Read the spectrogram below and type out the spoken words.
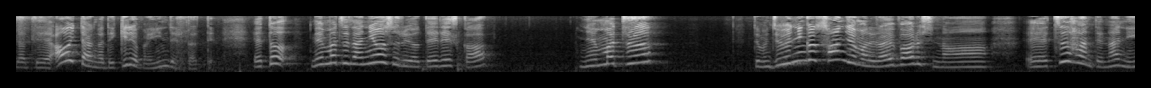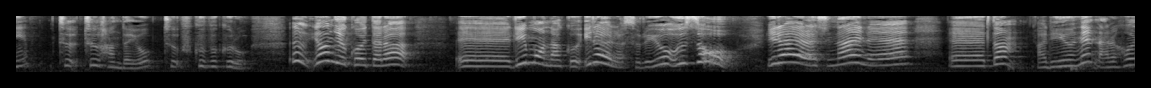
だって、青いタンができればいいんだよ。だって。えっと、年末何をする予定ですか？年末？でも12月30までライブあるしなえー、通販って何？通通販だよ。福袋。うん、40超えたら、えー、理もなくイライラするよ。嘘イライラしないね。えーと、あ、理由ね。なるほど。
